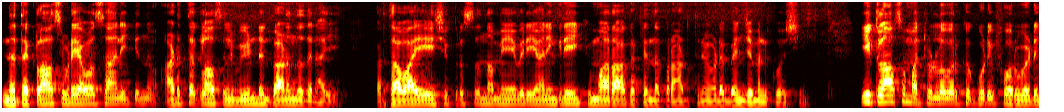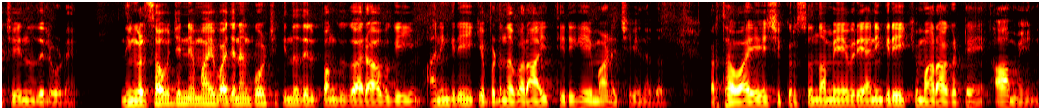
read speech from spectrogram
ഇന്നത്തെ ക്ലാസ് ഇവിടെ അവസാനിക്കുന്നു. അടുത്ത ക്ലാസ്സിൽ വീണ്ടും കാണുന്നതിനായി കർത്താവായ യേശു ക്രിസ്തു നമ്മേവരെയും അനുഗ്രഹിക്കുമാറാകട്ടെ എന്ന പ്രാർത്ഥനയോടെ ബെഞ്ചമിൻ കോശി. ഈ ക്ലാസ് മറ്റുള്ളവർക്ക് കൂടി ഫോർവേഡ് ചെയ്യുന്നതിലൂടെ നിങ്ങൾ സൗജന്യമായി വചനം ഘോഷിക്കുന്നതിൽ പങ്കുകാരാവുകയും അനുഗ്രഹിക്കപ്പെടുന്നവർ ആയിത്തീരുകയുമാണ് ചെയ്യുന്നത്. കർത്താവായ യേശു ക്രിസ്തു നമ്മെ അവരെ അനുഗ്രഹിക്കുമാറാകട്ടെ. ആമേൻ.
